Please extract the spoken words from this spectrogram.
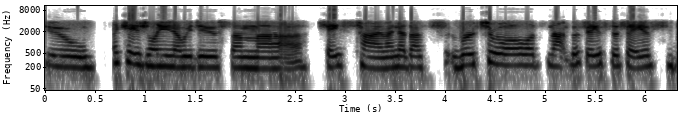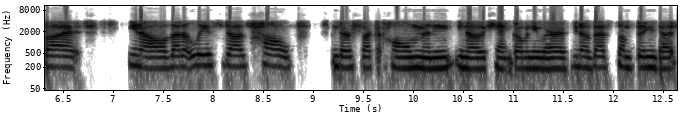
to occasionally, you know, we do some uh, FaceTime. I know that's virtual, it's not the face to face, but, you know, that at least does help they're stuck at home and you know they can't go anywhere. You know that's something that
